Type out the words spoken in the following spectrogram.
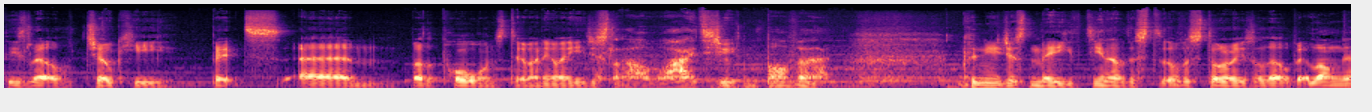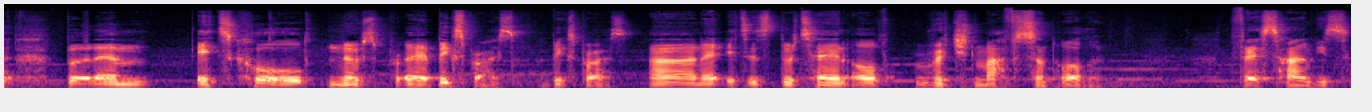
these little jokey bits. Um, the poor ones do anyway. You're just like, oh, why did you even bother? Couldn't you just make you know the other stories a little bit longer? But um, It's called No uh, Big Surprise, A Big Surprise, and it's, it's the return of Richard Matheson. Well, the first time he's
